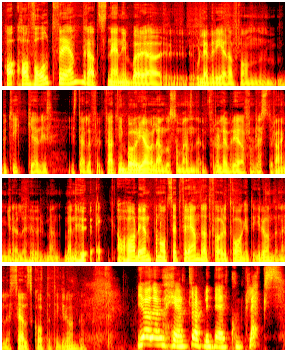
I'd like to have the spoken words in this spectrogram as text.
Har, har Volt förändrats när ni börjar leverera från butikker istället för, för att ni börjar väl ändå som en, för att leverera från restauranger, eller hur? Men, men hur, har den på något sätt förändrat företaget i grunden eller sällskapet i grunden? Ja, det har jo helt klart blitt mer kompleks.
